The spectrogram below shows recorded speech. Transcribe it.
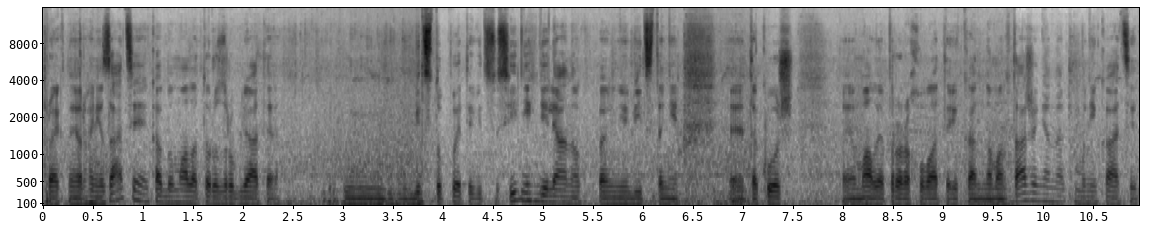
проектної організації, яка би мала то розробляти, відступити від сусідніх ділянок в певній відстані. Е, Також е, мали прорахувати яке навантаження на комунікації.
